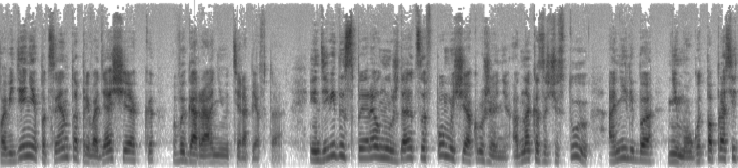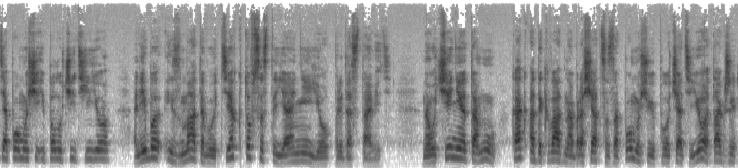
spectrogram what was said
Поведение пациента, приводящее к выгоранию терапевта. Индивиды с ПРЛ нуждаются в помощи окружения, однако зачастую они либо не могут попросить о помощи и получить ее, либо изматывают тех, кто в состоянии ее предоставить. Научение тому, как адекватно обращаться за помощью и получать ее, а также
